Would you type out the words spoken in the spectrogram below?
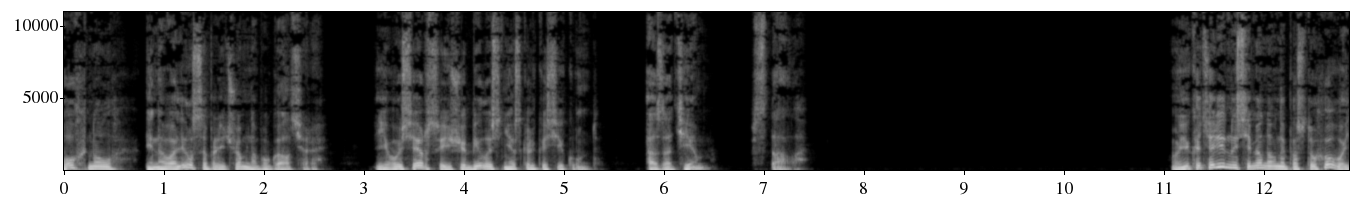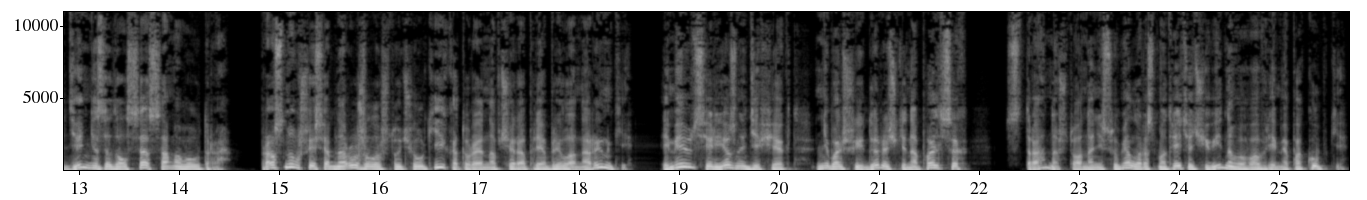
охнул и навалился плечом на бухгалтера. Его сердце еще билось несколько секунд, а затем встало. У Екатерины Семеновны Пастуховой день не задался с самого утра. Проснувшись, обнаружила, что чулки, которые она вчера приобрела на рынке, имеют серьезный дефект, небольшие дырочки на пальцах. Странно, что она не сумела рассмотреть очевидного во время покупки.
